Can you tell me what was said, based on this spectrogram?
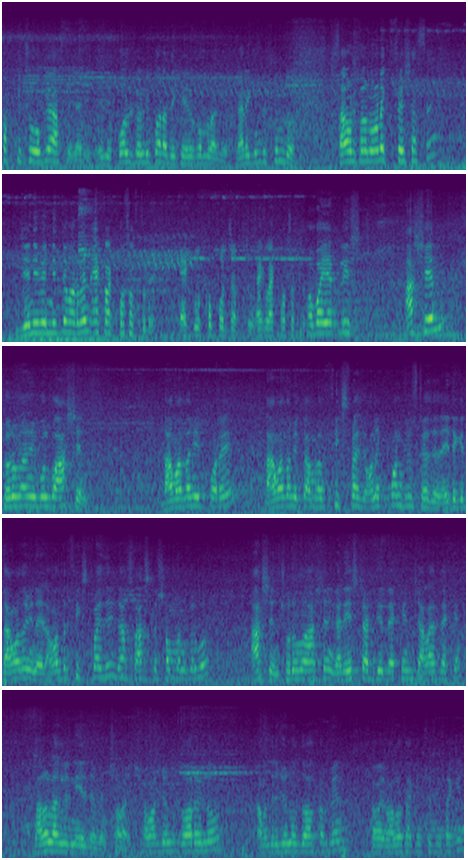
সব কিছু ওকে আছে গাড়ি। এই যে পলি টলি করা দেখে এরকম লাগে। গাড়ি কিন্তু সুন্দর। সাউন্ড টাউন অনেক ফ্রেশ আছে। যে নেবেন নিতে পারবেন এক লাখ পঁচাত্তরে। এক লক্ষ পঁচাত্তর। এক লাখ পঁচাত্তর। সবাই অ্যাটলিস্ট আসেন। শোরুমে আমি বলব আসেন। দামাদামি পরে দামাদামি তো আমরা ফিক্স প্রাইস অনেক কনফিউজ হয়ে যায়। এটা কি দামাদামি নাই আমাদের ফিক্স প্রাইসে জাস্ট আসলে সম্মান করব। আসেন শোরুমে আসেন গাড়ি স্টার্ট দিয়ে দেখেন চালায় দেখেন। ভালো লাগলে নিয়ে যাবেন সবাই। সবার জন্য দোয়া রইল। আমাদের জন্য দোয়া করবেন। সবাই ভালো থাকেন সুস্থ থাকেন।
